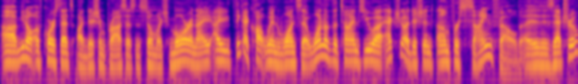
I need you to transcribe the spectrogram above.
um, you know, of course, that's audition process and so much more. And I, I think I caught wind once that one of the times you uh, actually auditioned um, for Seinfeld. Uh, Is, is that true?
